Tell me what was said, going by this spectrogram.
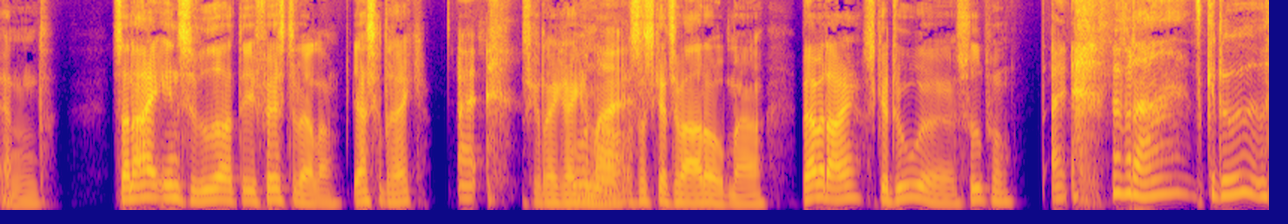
andet. Så nej, indtil videre, det er festivaler. Jeg skal drikke. Nej. Jeg skal drikke rigtig nej. meget, og så skal jeg til Varde Air. Hvad med dig? Skal du øh, sydpå? Ej, hvad med dig? Skal du?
